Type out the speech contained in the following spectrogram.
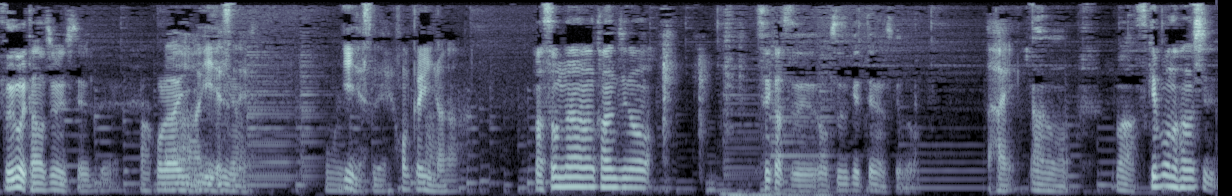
すごい楽しみにしてるんで、あ、これはいいいいですね。いいですね。ほんといいな。まあそんな感じの生活を続けてるんですけど、はい。あの、まあスケボーの話に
